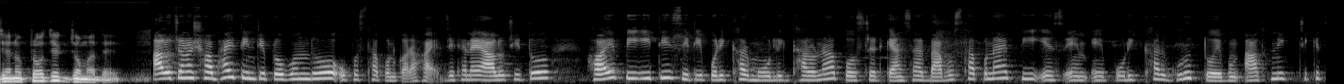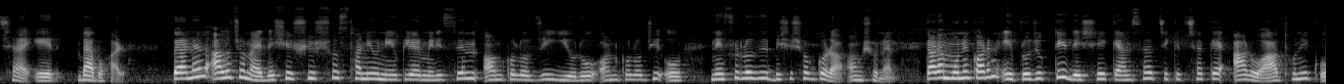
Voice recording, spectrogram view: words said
যেন প্রজেক্ট জমা দেয়। আলোচনা সভায় তিনটি প্রবন্ধ উপস্থাপন করা হয়, যেখানে আলোচিত হয় পিইটি সিটি পরীক্ষার মৌলিক ধারণা পোস্টেড ক্যান্সার ব্যবস্থাপনায় পিএসএমএ পরীক্ষার গুরুত্ব এবং আধুনিক চিকিৎসায় এর ব্যবহার। প্যানেল আলোচনায় দেশের শীর্ষস্থানীয় nuclear medicine, oncology uro oncology ও নেফ্রোলজি বিশেষজ্ঞরা অংশ নেন। তারা মনে করেন এই প্রযুক্তি দেশে ক্যান্সার চিকিৎসাকে আরও আধুনিক ও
